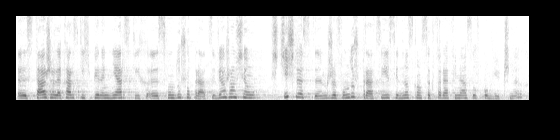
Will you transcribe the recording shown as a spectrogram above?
e, staży lekarskich i pielęgniarskich e, z Funduszu Pracy, wiążą się ściśle z tym, że Fundusz Pracy jest jednostką sektora finansów publicznych,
